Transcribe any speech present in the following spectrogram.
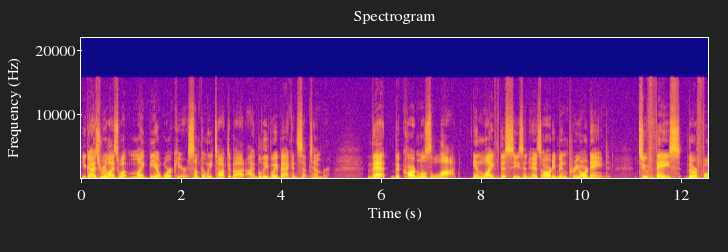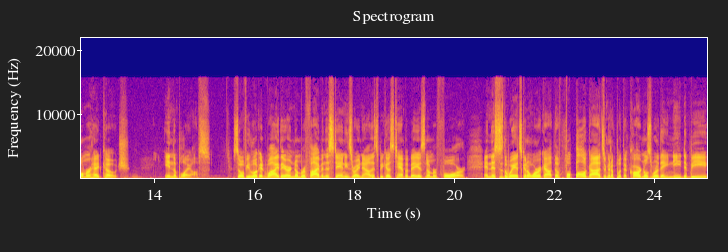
You guys realize what might be at work here, something we talked about, I believe, way back in September, that the Cardinals' lot in life this season has already been preordained to face their former head coach in the playoffs. So if you look at why they are number five in the standings right now, that's because Tampa Bay is number four, and this is the way it's going to work out. The football gods are going to put the Cardinals where they need to be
